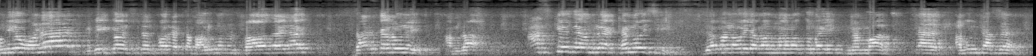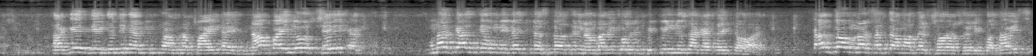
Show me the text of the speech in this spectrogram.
উনি অনেক রিকোয়েস্টের পর একটা ভালো মানুষ পাওয়া যায় নাই। যার কারণে আমরা আজকে যে আমরা একখান হয়েছি, যেমন ওই আমার মামাতো ভাই মেম্বার আবুল কাসেম তাকে দীর্ঘদিন আমি আমরা পাই নাই। না পাইলেও সে ওনার কাজ যে উনি ব্যস্ত আছে, মেম্বারি করে বিভিন্ন জায়গায় যাইতে হয়। কালকে ওনার সাথে আমাদের সরাসরি কথা হয়েছে।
